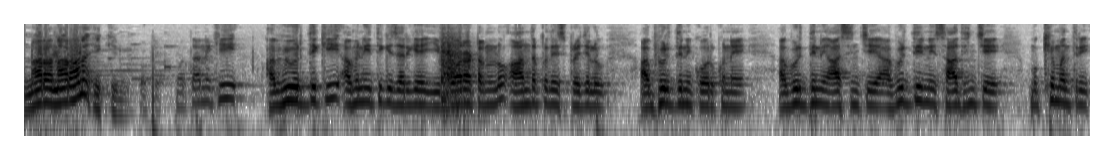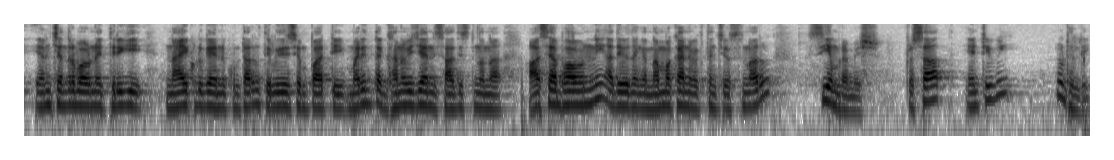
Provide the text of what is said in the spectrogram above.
నర నరాన ఎక్కింది. మొత్తానికి అభివృద్ధికి అవినీతికి జరిగే ఈ పోరాటంలో ఆంధ్రప్రదేశ్ ప్రజలు అభివృద్ధిని కోరుకునే అభివృద్ధిని ఆశించే అభివృద్ధిని సాధించే ముఖ్యమంత్రి ఎన్ చంద్రబాబు తిరిగి నాయకుడిగా ఎన్నుకుంటారు. తెలుగుదేశం పార్టీ మరింత ఘన విజయాన్ని సాధిస్తుందన్న ఆశాభావాన్ని అదేవిధంగా నమ్మకాన్ని వ్యక్తం చేస్తున్నారు సీఎం రమేష్. ప్రసాద్ ఎన్టీవీ న్యూఢిల్లీ.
